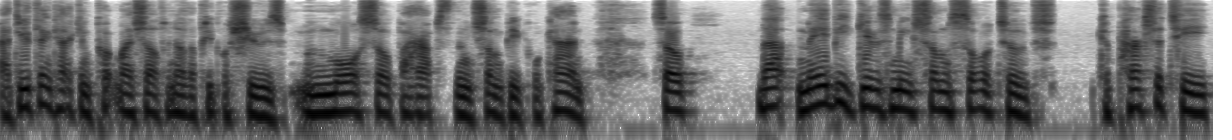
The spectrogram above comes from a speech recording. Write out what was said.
I do think I can put myself in other people's shoes more so perhaps than some people can. So that maybe gives me some sort of capacity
